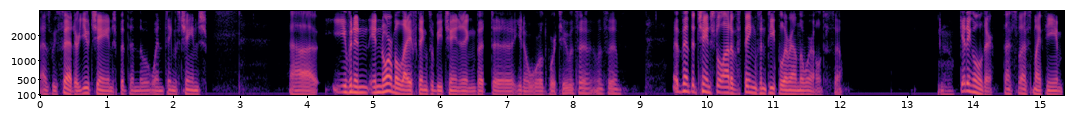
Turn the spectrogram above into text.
as we said, are you change, but then the, when things change, uh, even in, in normal life, things would be changing. But uh, you know, World War II was a was a event that changed a lot of things and people around the world. So, yeah. getting older. That's that's my theme.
